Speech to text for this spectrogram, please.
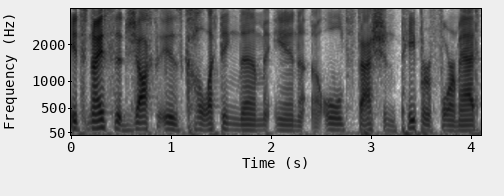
it's nice that Jacques is collecting them in an old fashioned paper format,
